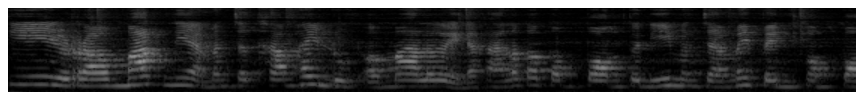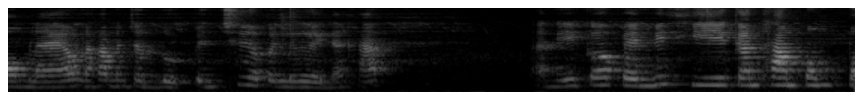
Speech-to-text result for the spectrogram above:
ที่เรามักเนี่ยมันจะทำให้หลุดออกมาเลยนะคะ แล้วก็ปอมๆตัวนี้มันจะไม่เป็นปอมๆแล้วนะคะ มันจะหลุดเป็นเชือกไปเลยนะคะ อันนี้ก็เป็นวิธีการทำป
